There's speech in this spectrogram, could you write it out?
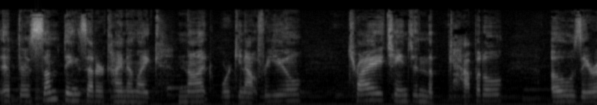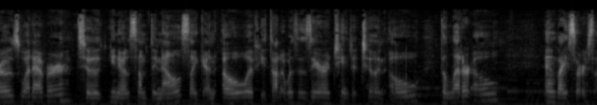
if there's some things that are kind of like not working out for you, try changing the capital O zeros whatever to you know something else like an O if you thought it was a zero change it to an O the letter O and vice versa.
